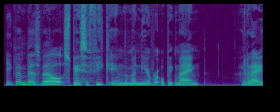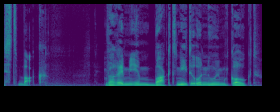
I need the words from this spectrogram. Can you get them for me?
ik ben best wel specifiek in de manier waarop ik mijn rijst bak. Waarin je hem bakt, niet hoe je hem kookt.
